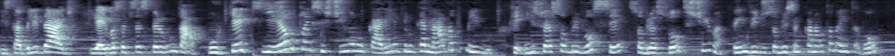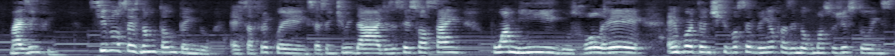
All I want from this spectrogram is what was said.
estabilidade. E aí você precisa se perguntar, por que que eu tô insistindo no carinha que não quer nada comigo? Porque isso é sobre você, sobre a sua autoestima. Tem vídeo sobre isso no canal também, tá bom? Mas enfim, se vocês não estão tendo essa frequência, essa intimidade, às vezes vocês só saem com amigos, rolê, é importante que você venha fazendo algumas sugestões.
